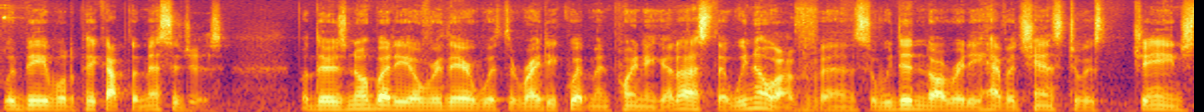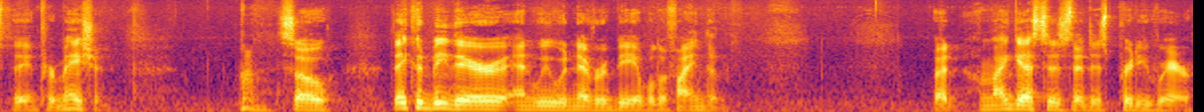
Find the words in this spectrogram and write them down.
would be able to pick up the messages. But there's nobody over there with the right equipment pointing at us that we know of, and so we didn't already have a chance to exchange the information. so they could be there and we would never be able to find them. But my guess is that it's pretty rare.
